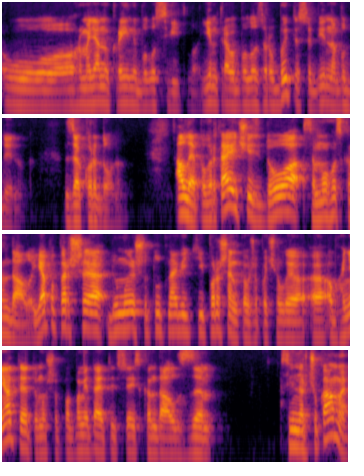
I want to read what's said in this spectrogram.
у громадян України було світло. Їм треба було зробити собі на будинок за кордоном. Але повертаючись до самого скандалу, я по перше думаю, що тут навіть і Порошенка вже почали е, обганяти, тому що пам'ятаєте цей скандал з Свінарчуками.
